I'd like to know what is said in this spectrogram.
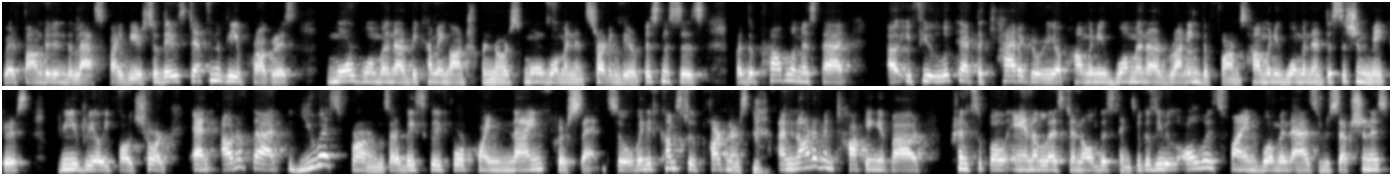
were founded in the last five years. So there is definitely a progress. More women are becoming entrepreneurs more women and starting their businesses. But the problem is that uh, if you look at the category of how many women are running the farms, how many women are decision makers, we really fall short. And out of that, US firms are basically 4.9%. So when it comes to the partners, I'm not even talking about principal, analyst, and all these things because you will always find women as receptionists.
